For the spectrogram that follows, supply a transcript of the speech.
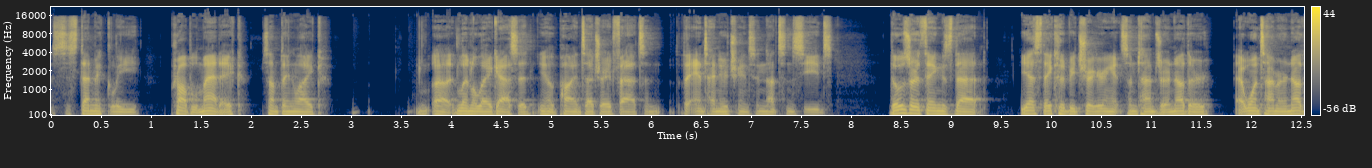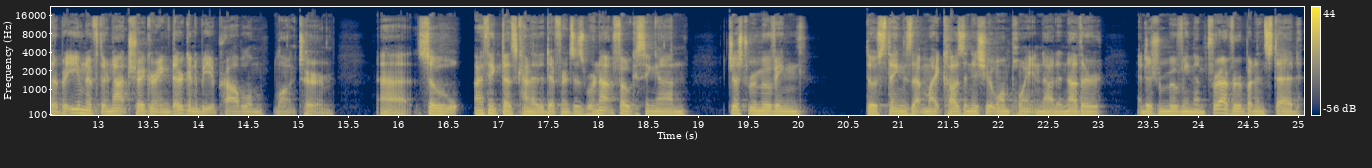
systemically problematic, something like uh, linoleic acid, you know, polyunsaturated fats and the anti-nutrients in nuts and seeds. Those are things that, yes, they could be triggering it sometimes or another at one time or another, but even if they're not triggering, they're going to be a problem long term. Uh, so I think that's kind of the difference is we're not focusing on just removing those things that might cause an issue at one point and not another and just removing them forever, but instead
